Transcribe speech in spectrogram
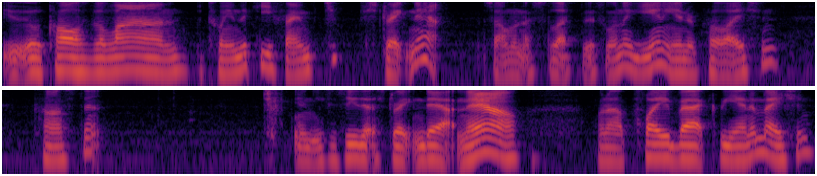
it will cause the line between the keyframes to straighten out. So I'm going to select this one again, interpolation, constant, and you can see that straightened out. Now, when I play back the animation,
